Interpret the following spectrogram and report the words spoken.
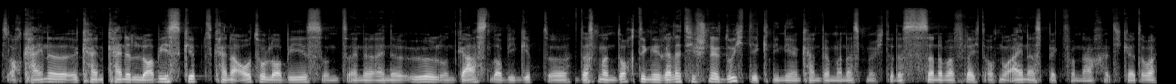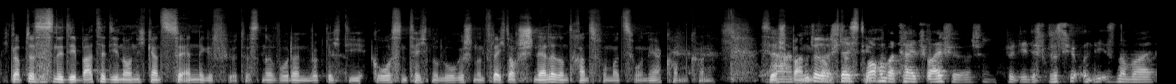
es auch keine, keine, keine Lobbys gibt, keine Autolobbys und eine, eine Öl- und Gaslobby gibt, äh, dass man doch Dinge relativ schnell durchdeklinieren kann, wenn man das möchte. Das ist dann aber vielleicht auch nur ein Aspekt von Nachhaltigkeit. Aber ich glaube, das ist eine Debatte, die noch nicht ganz zu Ende geführt ist, ne? wo dann wirklich die großen technologischen und vielleicht auch schnelleren Transformationen herkommen können. Sehr ja, spannend. Gut oder schlecht brauchen wir Teil 2 für, für die Diskussion. Die ist nochmal,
